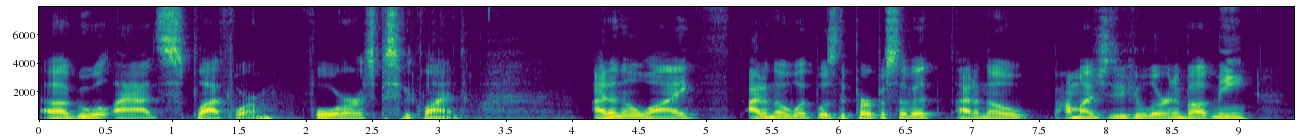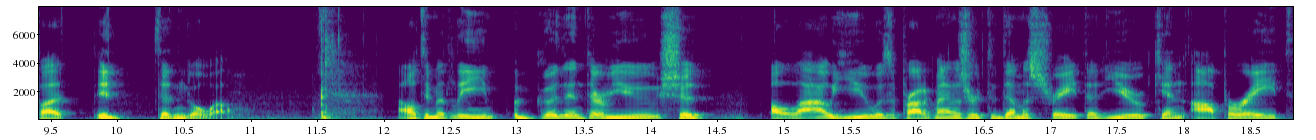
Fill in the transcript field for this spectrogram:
a Google Ads platform for a specific client. I don't know why. I don't know what was the purpose of it. I don't know how much did he learn about me, but it didn't go well. Ultimately, a good interview should allow you as a product manager to demonstrate that you can operate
